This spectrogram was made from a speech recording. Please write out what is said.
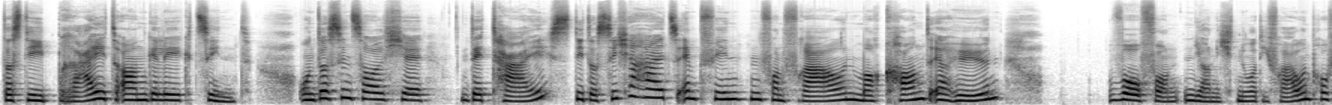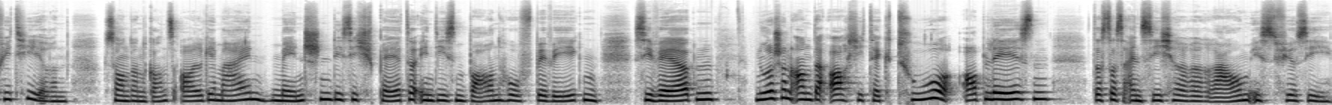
dass die breit angelegt sind. Und das sind solche Details, die das Sicherheitsempfinden von Frauen markant erhöhen wovon ja nicht nur die Frauen profitieren, sondern ganz allgemein Menschen, die sich später in diesem Bahnhof bewegen. Sie werden nur schon an der Architektur ablesen, dass das ein sicherer Raum ist für sie.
